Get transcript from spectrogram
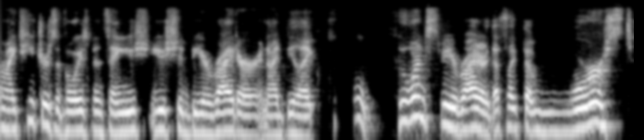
my teachers have always been saying you sh- you should be a writer, and I'd be like, who wants to be a writer? That's like the worst.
